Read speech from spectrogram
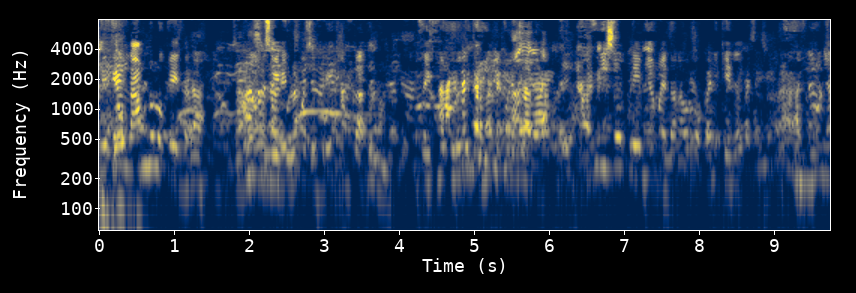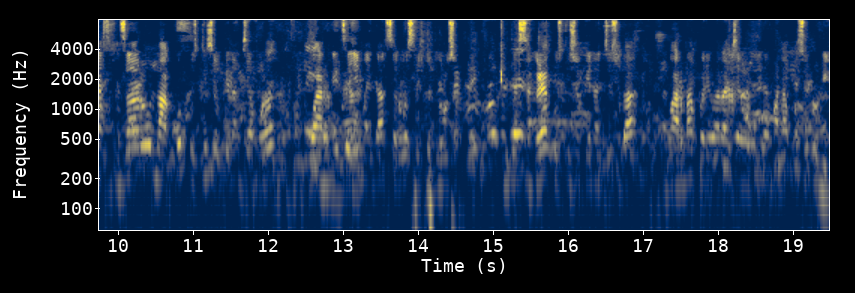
इतक्या लांब लोक येतात. नऊ साडेनऊ वाजेपर्यंत थांबतात. तर इथनं पुढे ते कर्नाटकमध्ये जाणार. अतिशय प्रेम या मैदानावर लोकांनी केलं आणि म्हणून या हजारो लाखो कुस्ती शौकीनांच्यामुळं वारणेचं हे मैदान सर्वश्रेष्ठ ठरू शकते त्या सगळ्या कुस्ती शौकीनांची सुद्धा वारणा परिवाराच्या वतीनं मनापासून ऋणी.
